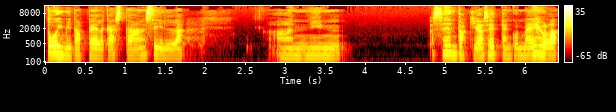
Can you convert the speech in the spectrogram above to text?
toimita pelkästään sillä, niin sen takia sitten, kun me ei olla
